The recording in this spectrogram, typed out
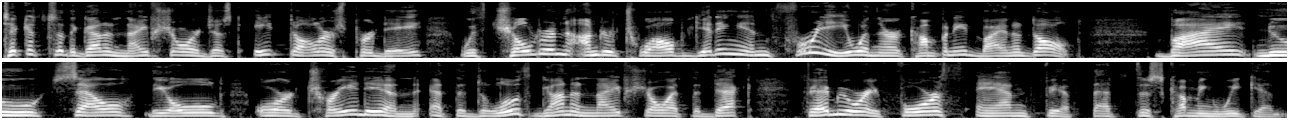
Tickets to the Gun and Knife Show are just $8 per day, with children under 12 getting in free when they're accompanied by an adult. Buy new, sell the old, or trade in at the Duluth Gun and Knife Show at the deck February 4th and 5th. That's this coming weekend.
